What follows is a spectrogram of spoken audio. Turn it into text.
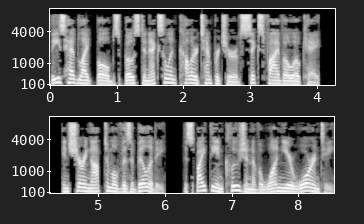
these headlight bulbs boast an excellent color temperature of 650 K, ensuring optimal visibility. Despite the inclusion of a one-year warranty,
